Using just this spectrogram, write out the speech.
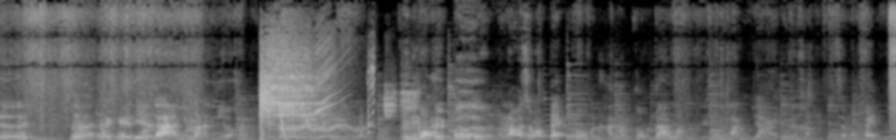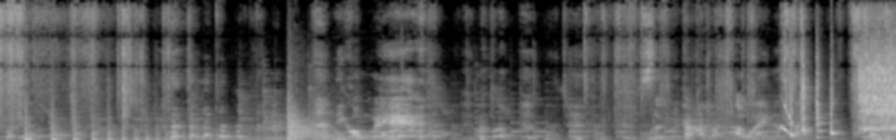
เลยเนี่ยได้แค่เนี้ยได้อันนี้มาอันเดียวครับ เป็นวอลเปเปอร์เราจะมาแปะโต๊ะนะครับโต๊ะด้านหลังด้านหลังยายเลยนะครับ จะมาแปะกว่าเดิมนี่ของแม่สึกมันก็อร่อยเอาไว้มันซับ สนุก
